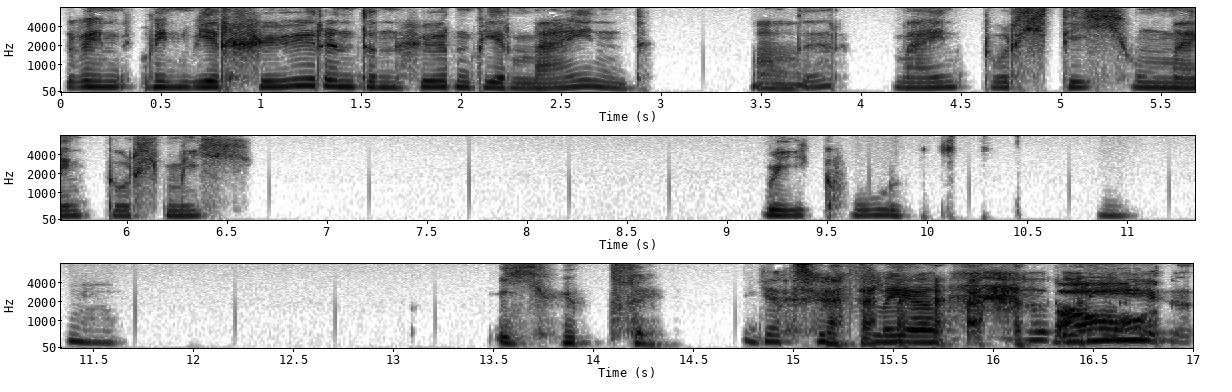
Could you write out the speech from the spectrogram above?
Wenn, wenn wir hören, dann hören wir meint, Mhm. oder? Meint durch dich und meint durch mich. Wie cool. Hm. Ich hüpfe. Jetzt hüpft Lea. Lie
